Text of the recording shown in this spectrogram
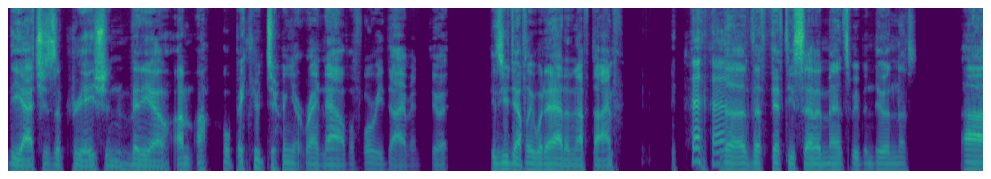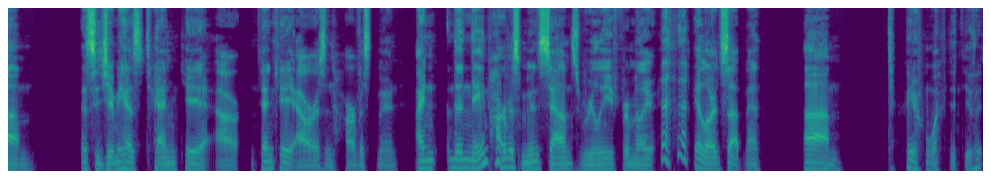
the Ashes of Creation video. I'm, I'm hoping you're doing it right now before we dive into it because you definitely would have had enough time. the the 57 minutes we've been doing this. Um, let's see. Jimmy has 10k hour 10k hours in Harvest Moon. I the name Harvest Moon sounds really familiar. hey, Lord, sup, man? Um, tell you what to do.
